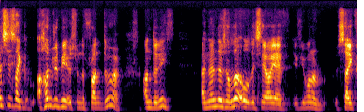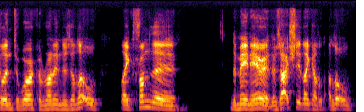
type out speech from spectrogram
this is like hundred meters from the front door underneath. And then there's a little. They say, oh yeah, if you want to cycle into work or running, there's a little like from the the main area. There's actually like a, a little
